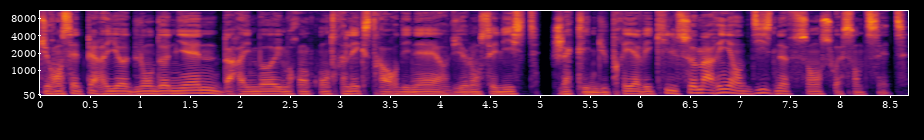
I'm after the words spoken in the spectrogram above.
Durant cette période londonienne, Barenboim rencontre l'extraordinaire violoncelliste Jacqueline Dupré avec qui il se marie en 1967.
